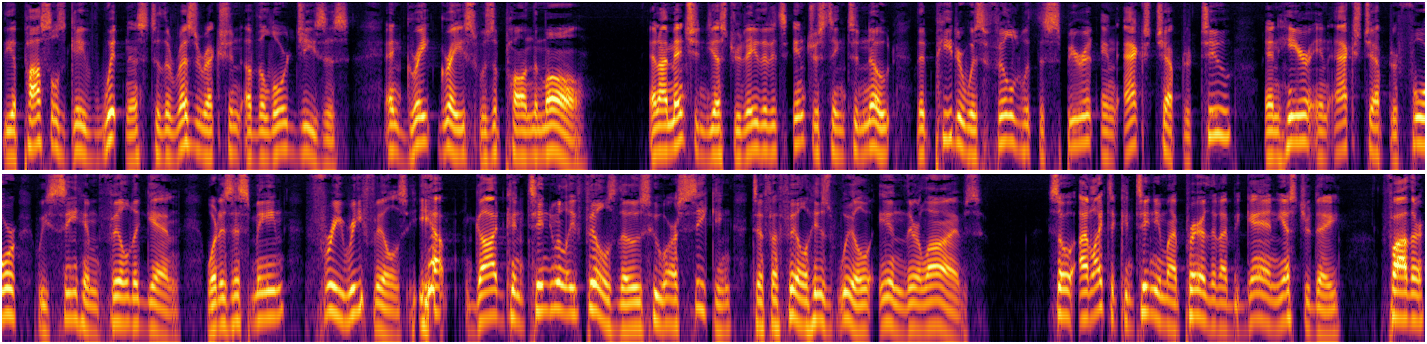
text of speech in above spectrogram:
the apostles gave witness to the resurrection of the Lord Jesus, and great grace was upon them all. And I mentioned yesterday that it's interesting to note that Peter was filled with the Spirit in Acts chapter 2, and here in Acts chapter 4, we see him filled again. What does this mean? Free refills. Yep, God continually fills those who are seeking to fulfill his will in their lives. So I'd like to continue my prayer that I began yesterday. Father,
